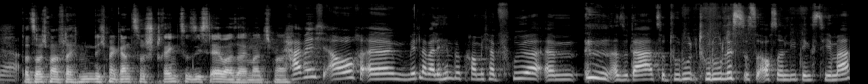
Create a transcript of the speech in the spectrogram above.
Ja. Da sollte man vielleicht nicht mehr ganz so streng zu sich selber sein manchmal. Habe ich auch äh, mittlerweile hinbekommen. Ich habe früher, ähm, also da zur To-Do-List ist auch so ein Lieblingsthema,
